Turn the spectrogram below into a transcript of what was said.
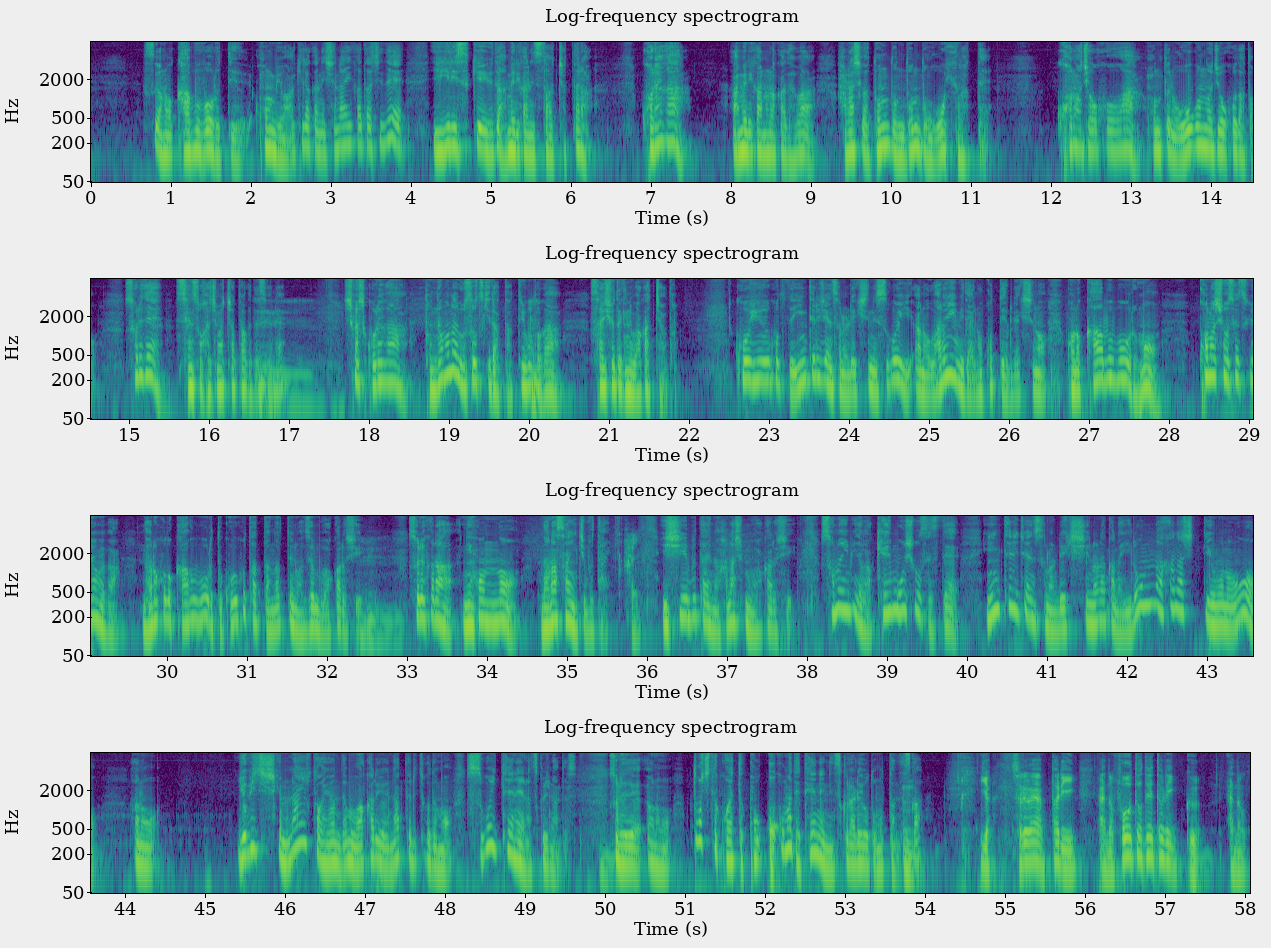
あのカーブボールっていう本名を明らかにしない形でイギリス経由でアメリカに伝わっちゃったらこれがアメリカの中では話がどんどんどんどん大きくなってこの情報は本当に黄金の情報だとそれで戦争始まっちゃったわけですよね。しかしこれがとんでもない嘘つきだったっていうことが最終的に分かっちゃうと。こういうことでインテリジェンスの歴史にすごいあの悪い意味で残っている歴史のこのカーブボールもこの小説読めばなるほどカーブボールってこういうことだったんだっていうのは全部わかるし、それから日本の731部隊、はい、石井部隊の話もわかるしその意味では啓蒙小説でインテリジェンスの歴史の中のいろんな話っていうものをあの予備知識のない人が読んでも分かるようになってるってこともすごい丁寧な作りなんです。うん、それであのどうしてこうやってここまで丁寧に作られようと思ったんですか、うん、いやそれはやっぱりあのフォート・デトリックあの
